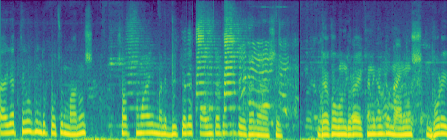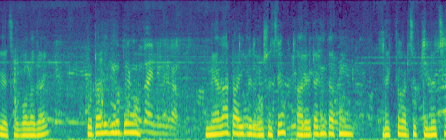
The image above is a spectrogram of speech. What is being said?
জায়গার থেকেও কিন্তু প্রচুর মানুষ সব সময় মানে বিকেলের টাইমটাতে কিন্তু এখানে আসে। দেখো বন্ধুরা, এখানে কিন্তু মানুষ ভরে গেছে বলা যায়। টোটালি কিন্তু মেলা টাইপের বসেছে, আর এটা কিন্তু এখন দেখতে পাচ্ছি তুলেছে।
